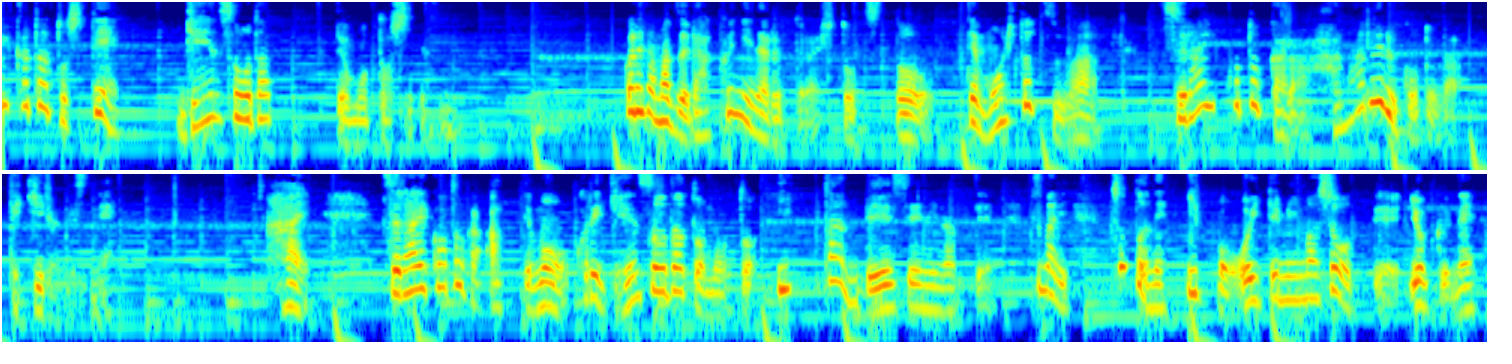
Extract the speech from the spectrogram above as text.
え方として幻想だって思ってほしいですね。これがまず楽になるっていうのは一つと、で、もう一つは辛いことから離れることができるんですね。はい。辛いことがあっても、これ幻想だと思うと、一旦冷静になって、つまり、ちょっとね、一歩置いてみましょうって、よくね、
